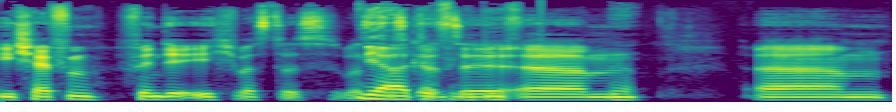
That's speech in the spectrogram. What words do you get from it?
die Chefen, finde ich, was das, was ja, das Ganze ähm, ja. ähm,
